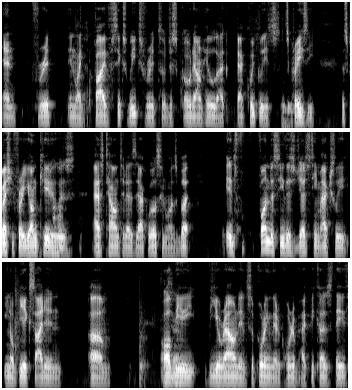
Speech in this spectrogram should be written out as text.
And for it in like five six weeks for it to just go downhill that that quickly, it's it's crazy, especially for a young kid who is Uh-huh. as talented as Zach Wilson was. But it's fun to see this Jets team actually, you know, be excited and um, all sure. be be around and supporting their quarterback because they've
